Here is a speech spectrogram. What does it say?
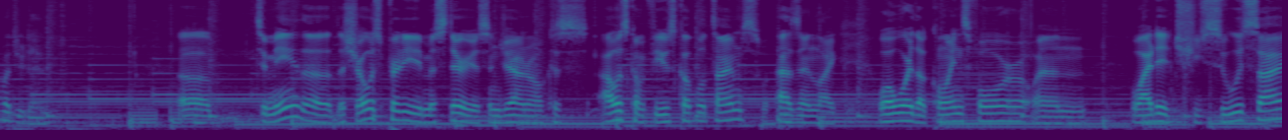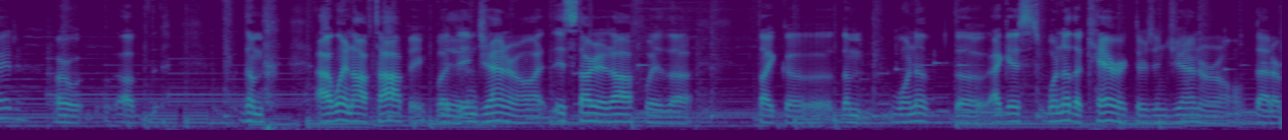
What you did? Uh, to me, the the show was pretty mysterious in general because I was confused a couple of times, as in like, what were the coins for, and why did she suicide, or uh, the. I went off topic, but Yeah. in general, it started off with uh, like uh, the one of the I guess one of the characters in general that are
